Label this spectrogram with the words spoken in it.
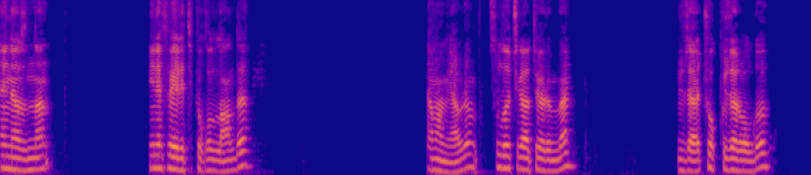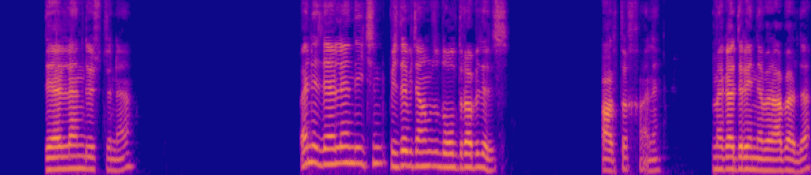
en azından yine Fairy tipi kullandı. Tamam yavrum. Slow çıkartıyorum ben. Güzel. Çok güzel oldu. Değerlendi üstüne. Bence değerlendiği için biz de bir canımızı doldurabiliriz. Artık hani Mega Drain'le beraber de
